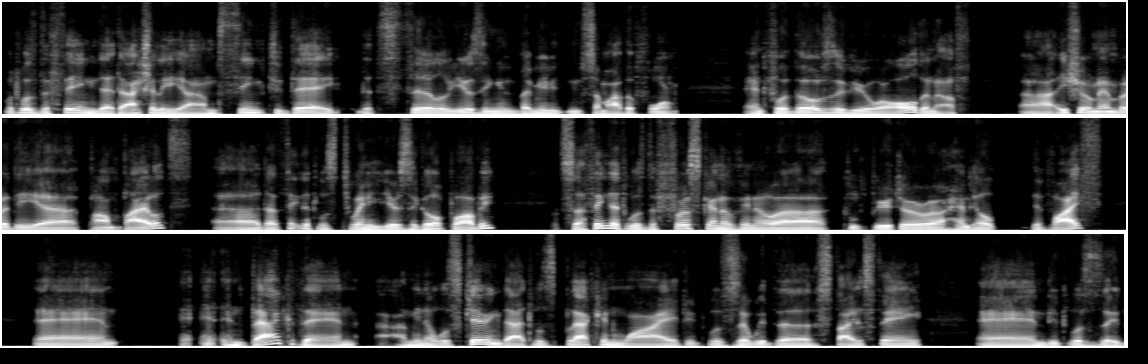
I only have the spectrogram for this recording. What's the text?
what was the thing that actually I'm seeing today that's still using it, but maybe in some other form. And for those of you who are old enough, uh, if you remember the uh, Palm Pilots, uh, I think that was 20 years ago, probably. So I think that was the first kind of you know uh, computer handheld device, and, and, and back then, I mean, I was carrying that. It was black and white. It was uh, with the stylus thing, and it was it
